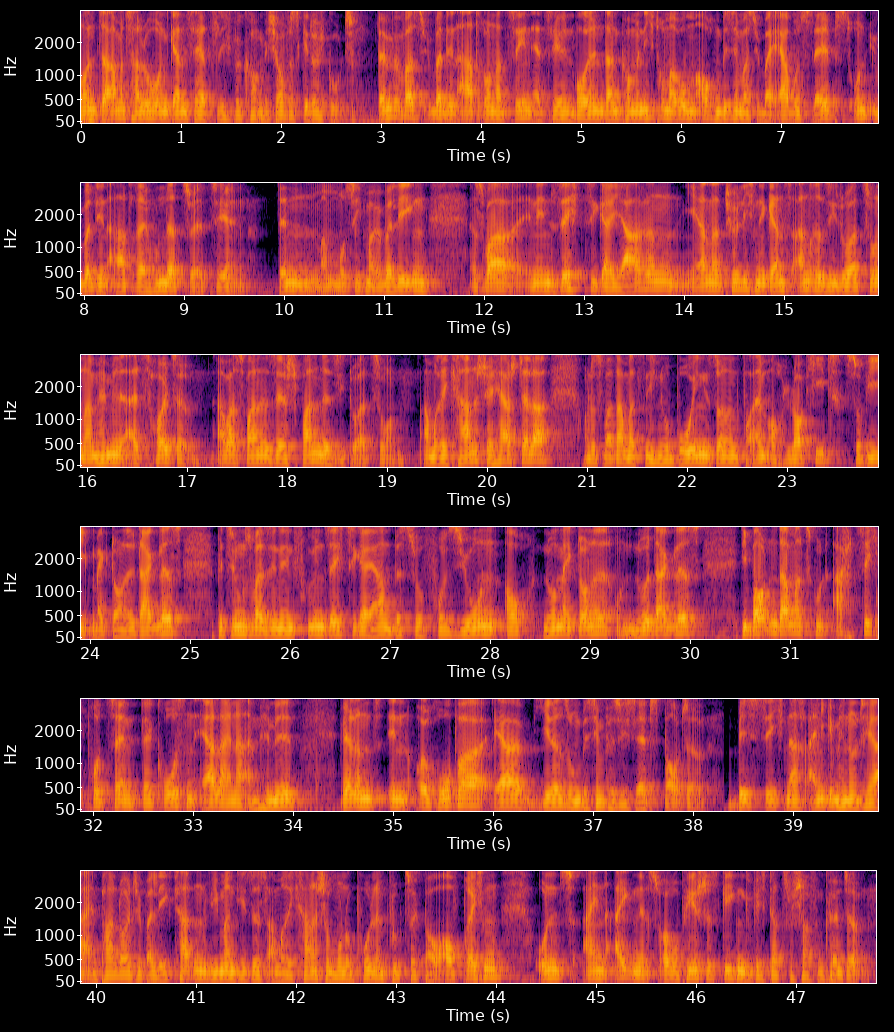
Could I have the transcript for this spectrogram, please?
Und damit hallo und ganz herzlich willkommen. Ich hoffe, es geht euch gut. Wenn wir was über den A310 erzählen wollen, dann kommen wir nicht drum herum, auch ein bisschen was über Airbus selbst und über den A300 zu erzählen. Denn man muss sich mal überlegen, es war in den 60er Jahren ja natürlich eine ganz andere Situation am Himmel als heute. Aber es war eine sehr spannende Situation. Amerikanische Hersteller, und es war damals nicht nur Boeing, sondern vor allem auch Lockheed sowie McDonnell Douglas, beziehungsweise in den frühen 60er Jahren bis zur Fusion auch nur McDonnell und nur Douglas, die bauten damals gut 80 Prozent der großen Airliner am Himmel während in Europa eher jeder so ein bisschen für sich selbst baute. Bis sich nach einigem Hin und Her ein paar Leute überlegt hatten, wie man dieses amerikanische Monopol im Flugzeugbau aufbrechen und ein eigenes europäisches Gegengewicht dazu schaffen könnte.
